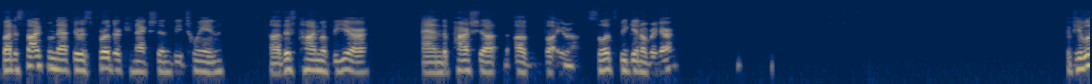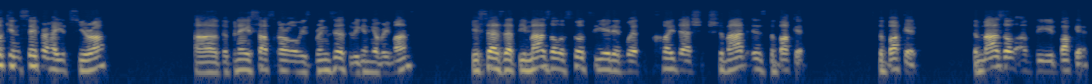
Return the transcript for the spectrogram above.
But aside from that, there is further connection between uh, this time of the year and the Parsha of Va'ira. So let's begin over here. If you look in Sefer Hayetzira, uh, the Bnei Yissaschar always brings it at the beginning of every month he says that the mazel associated with Chodesh Shvat is the bucket. The bucket. The mazel of the bucket.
